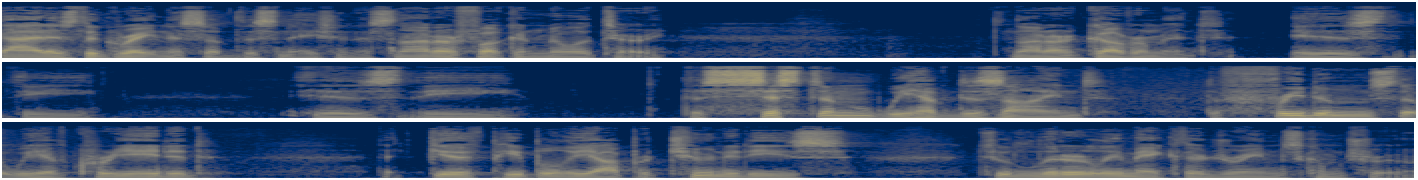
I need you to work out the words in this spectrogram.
That is the greatness of this nation. It's not our fucking military. It's not our government. It is the it is the the system we have designed, the freedoms that we have created that give people the opportunities to literally make their dreams come true.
